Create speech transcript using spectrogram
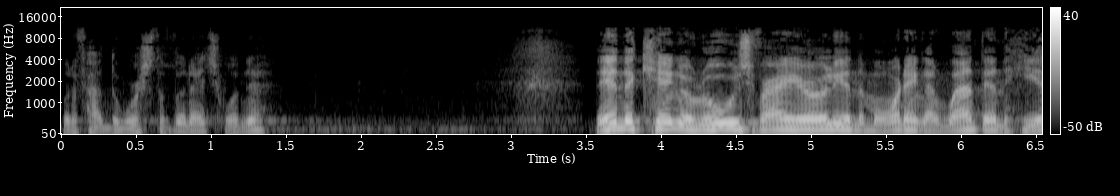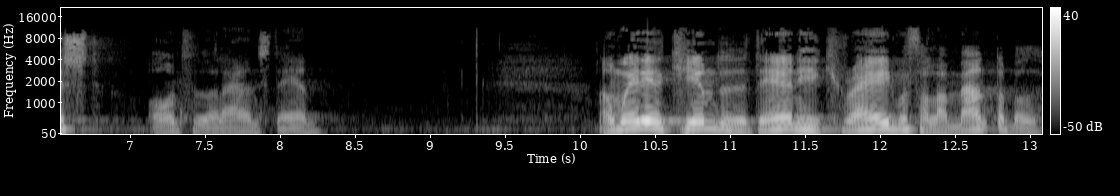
would have had the worst of the nights, wouldn't you? Then the king arose very early in the morning and went in haste unto the lion's den. And when he came to the den, he cried with a lamentable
